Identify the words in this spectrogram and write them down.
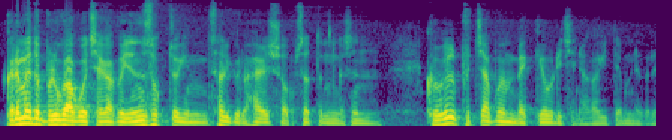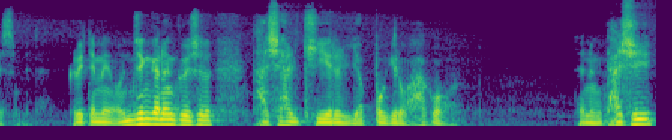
그럼에도 불구하고 제가 그 연속적인 설교를 할 수 없었던 것은 그걸 붙잡은 몇 개월이 지나가기 때문에 그렇습니다. 그렇기 때문에 언젠가는 그것을 다시 할 기회를 엿보기로 하고 저는 다시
